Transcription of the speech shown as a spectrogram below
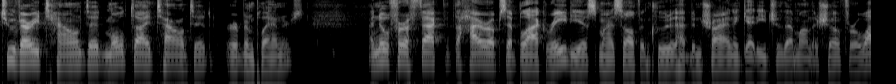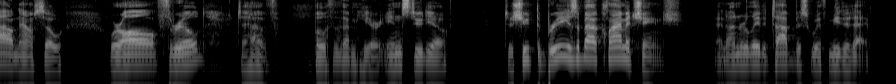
Two very talented, multi talented urban planners. I know for a fact that the higher ups at Black Radius, myself included, have been trying to get each of them on the show for a while now, so we're all thrilled to have both of them here in studio to shoot the breeze about climate change and unrelated topics with me today.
